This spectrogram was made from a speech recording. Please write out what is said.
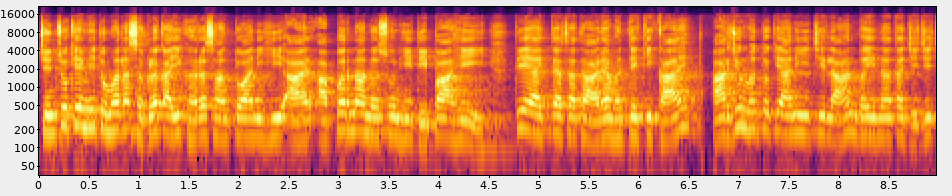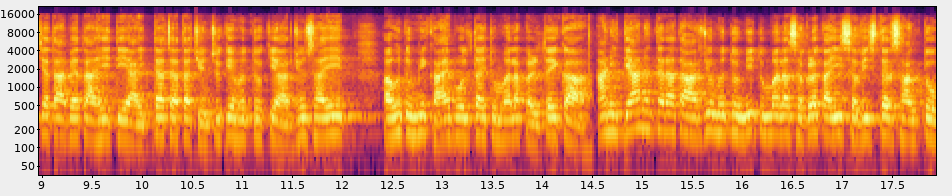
चिंचुके मी तुम्हाला सगळं काही खरं सांगतो आणि ही आर अपर्णा नसून ही दीपा आहे. ते ऐकताच आता आर्या म्हणते की काय? अर्जुन म्हणतो की आणि हिची लहान बहीण आता जिजीच्या ताब्यात आहे. ते ऐकताच आता चिंचुके म्हणतो की अर्जुन साहेब अहो तुम्ही काय बोलताय? तुम्हाला कळतंय का? आणि त्यानंतर आता अर्जुन म्हणतो मी तुम्हाला सगळं काही सविस्तर सांगतो.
